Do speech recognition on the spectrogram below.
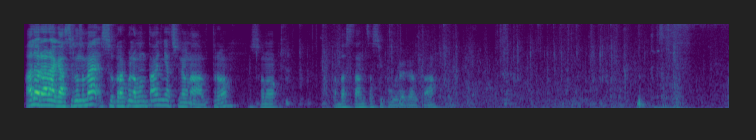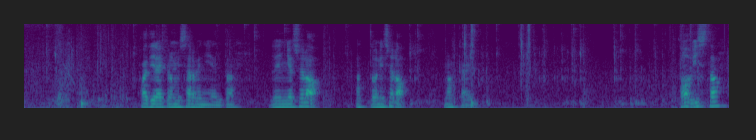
Allora, raga, secondo me sopra quella montagna ce n'è un altro. Sono abbastanza sicuro in realtà. Qua direi che non mi serve niente. Legno ce l'ho. Mattoni ce l'ho. Ok. Ho visto?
